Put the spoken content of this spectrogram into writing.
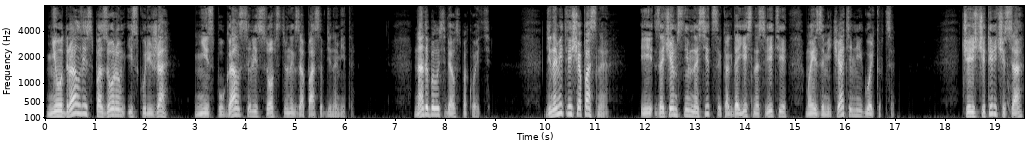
Не удрал ли с позором из курежа, не испугался ли собственных запасов динамита? Надо было себя успокоить. Динамит вещь опасная, и зачем с ним носиться, когда есть на свете мои замечательные горьковцы? Через четыре часа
